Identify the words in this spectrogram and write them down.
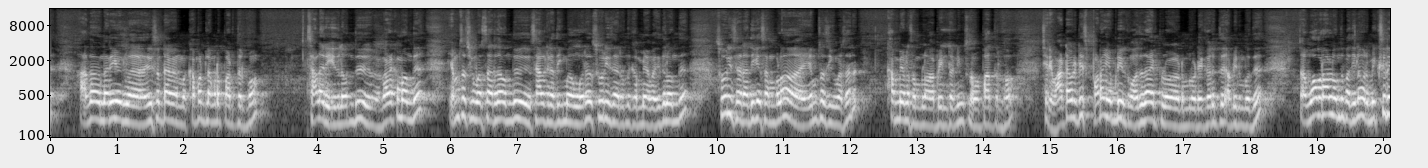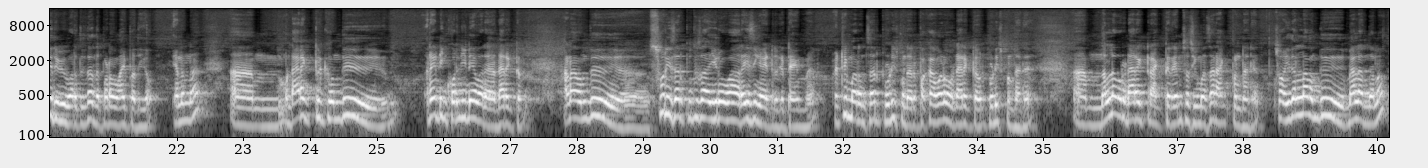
அதான் நிறைய இதில் ரீசெண்டாக நம்ம கமெண்ட்லாம் கூட பார்த்துருப்போம் சேலரி இதில் வந்து வழக்கமாக வந்து எம் சசிகுமார் சார் தான் வந்து சேலரி அதிகமாக வாங்குவார். சூரிய சார் வந்து கம்மியாகும் இதில் வந்து சூரி சார் அதிக சம்பளம் எம் சசிகுமார் சார் கம்மியான சம்பளம் அப்படின்ற நியூஸ் நம்ம பார்த்துருக்கோம். சரி வாட் எவர் இட் இஸ் படம் எப்படி இருக்கும்? அதுதான் இப்போ நம்மளுடைய கருத்து அப்படின்போது ஓவரால் வந்து பார்த்திங்கன்னா ஒரு மிக்சடு ரிவ்யூ வரதுக்கு தான் அந்த படம் வாய்ப்பு அதிகம். என்னென்னா டைரக்டருக்கு வந்து ரேட்டிங் குறைஞ்சினே வர டேரக்டர் ஆனால் வந்து சூரி சார் புதுசாக ஹீரோவாக ரைசிங் ஆகிட்டு இருக்க டைம் வெற்றிமாறன் சார் ப்ரொடியூஸ் பண்ணுறாரு பக்காவான ஒரு டைரக்டர் அவர் ப்ரொடியூஸ் பண்ணுறாரு நல்ல ஒரு director actor M Sasikumar sir act பண்ணுறாரு ஸோ இதெல்லாம் வந்து மேலே இருந்தாலும்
